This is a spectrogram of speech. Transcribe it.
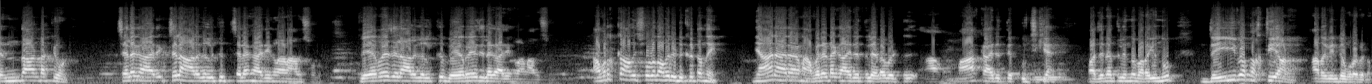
എന്താണ്ടൊക്കെ ഉണ്ട് ചില കാര്യം ചില ആളുകൾക്ക് ചില കാര്യങ്ങളാണ് ആവശ്യമുള്ളത്. വേറെ ചില ആളുകൾക്ക് വേറെ ചില കാര്യങ്ങളാണ് ആവശ്യമുള്ളത്. അവർക്ക് ആവശ്യമുള്ളത് അവർ എടുക്കട്ടെന്നേ. ഞാൻ ആരാണ്? അവരുടെ കാര്യത്തിൽ ഇടപെട്ട് ആ- ആ കാര്യത്തെ പുച്ഛിക്കാൻ വചനത്തിൽ എന്ന് പറയുന്നു ദൈവഭക്തിയാണ് അറിവിന്റെ ഉറവിടം.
